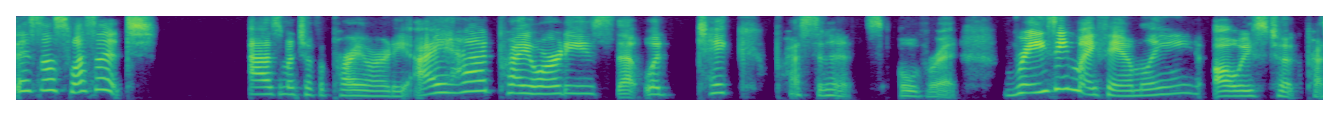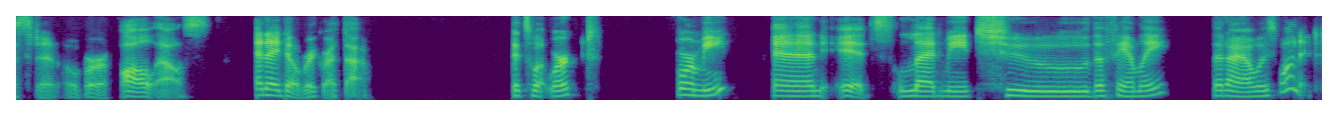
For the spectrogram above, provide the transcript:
business wasn't as much of a priority. I had priorities that would take precedence over it. Raising my family always took precedent over all else. And I don't regret that. It's what worked for me. And it's led me to the family that I always wanted.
